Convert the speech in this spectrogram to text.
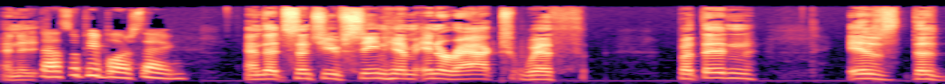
and it, That's what people are saying. and that since you've seen him interact with but then is the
